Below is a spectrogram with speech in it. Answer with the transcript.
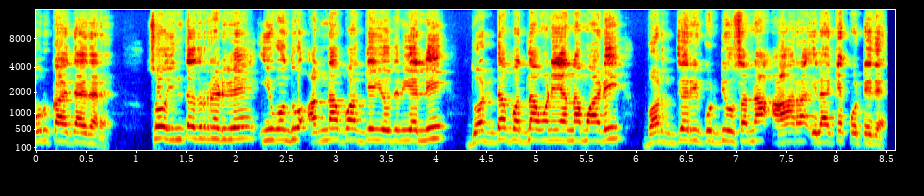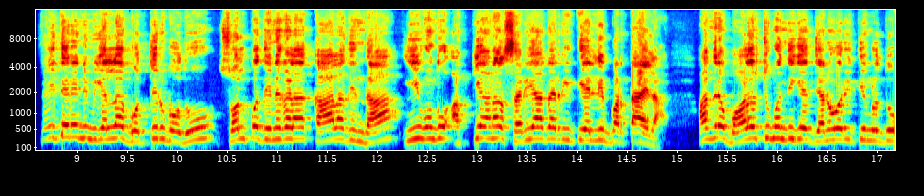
ಅವರು ಕಾಯ್ತಾ ಇದ್ದಾರೆ. ಸೊ ಇಂಥದ್ರ ನಡುವೆ ಈ ಒಂದು ಅನ್ನಭಾಗ್ಯ ಯೋಜನೆಯಲ್ಲಿ ದೊಡ್ಡ ಬದಲಾವಣೆಯನ್ನ ಮಾಡಿ ಭರ್ಜರಿ ಗುಡ್ ನ್ಯೂಸ್ ಅನ್ನ ಆಹಾರ ಇಲಾಖೆ ಕೊಟ್ಟಿದೆ. ಸ್ನೇಹಿತರೆ, ನಿಮಗೆಲ್ಲ ಗೊತ್ತಿರಬಹುದು ಸ್ವಲ್ಪ ದಿನಗಳ ಕಾಲದಿಂದ ಈ ಒಂದು ಅಕ್ಕಿ ಹಣ ಸರಿಯಾದ ರೀತಿಯಲ್ಲಿ ಬರ್ತಾ ಇಲ್ಲ. ಅಂದ್ರೆ ಬಹಳಷ್ಟು ಮಂದಿಗೆ ಜನವರಿ ತಿಂಗಳದು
